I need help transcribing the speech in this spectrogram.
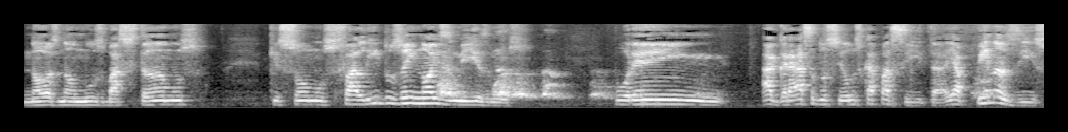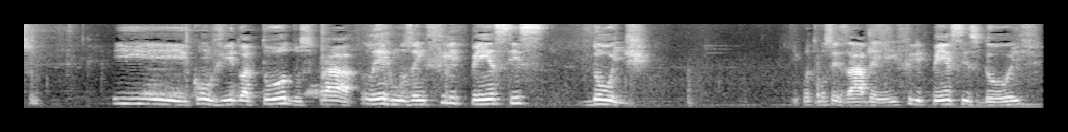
nós não nos bastamos, que somos falidos em nós mesmos. Porém, a graça do Senhor nos capacita. É apenas isso. E convido a todos para lermos em Filipenses 2. Enquanto vocês abrem aí, Filipenses 2.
